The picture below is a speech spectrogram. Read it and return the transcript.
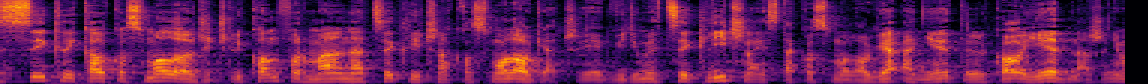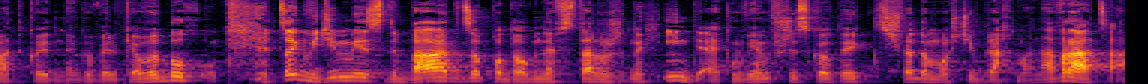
Cyclical cosmology, czyli konformalna, cykliczna kosmologia. Czyli jak widzimy, cykliczna jest ta kosmologia, a nie tylko jedna, że nie ma tylko jednego wielkiego wybuchu. Co jak widzimy jest bardzo podobne w starożytnych Indiach. Jak mówiłem, wszystko do tej świadomości Brahmana wraca.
